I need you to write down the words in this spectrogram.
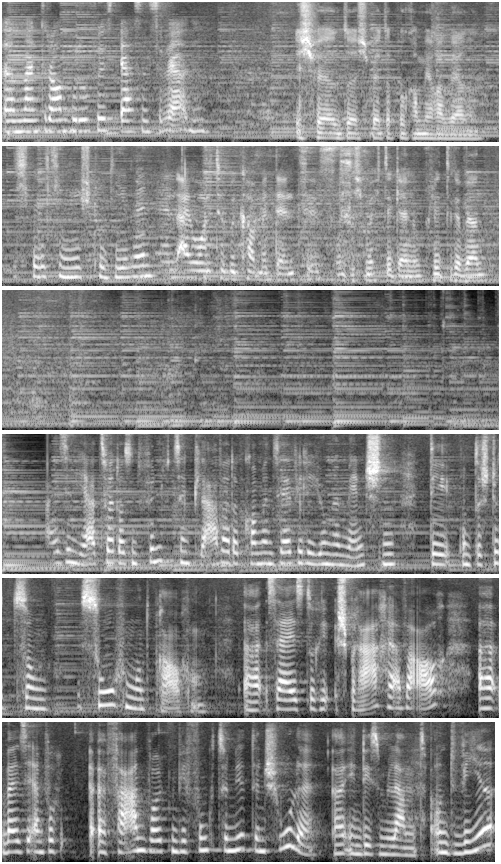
Äh, mein Traumberuf ist Ärztin zu werden. Ich werde später Programmierer werden. Ich will Chemie studieren. And I want to become a dentist. Und ich möchte gerne Politiker werden. Als im Jahr 2015 klar war, da kommen sehr viele junge Menschen, die Unterstützung suchen und brauchen. Äh, sei es durch Sprache, aber auch, äh, weil sie einfach erfahren wollten, wie funktioniert denn Schule äh, in diesem Land. Und wir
